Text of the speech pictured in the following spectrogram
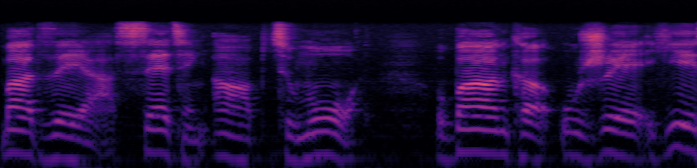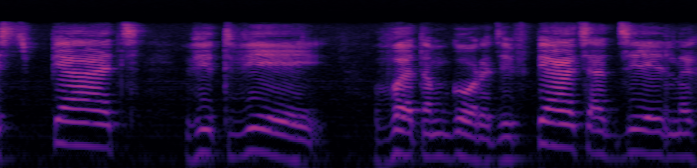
but they are setting up two more. У банка уже есть пять ветвей в этом городе, в пять отдельных,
